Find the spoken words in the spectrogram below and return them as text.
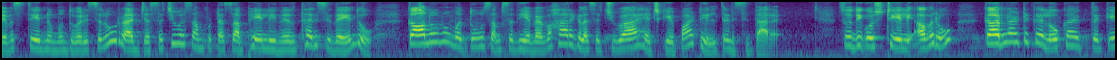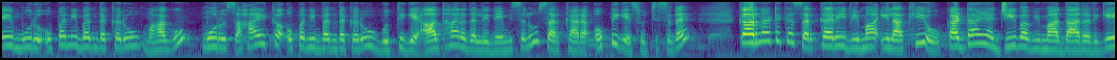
ವ್ಯವಸ್ಥೆಯನ್ನು ಮುಂದುವರಿಸಲು ರಾಜ್ಯ ಸಚಿವ ಸಂಪುಟ ಸಭೆಯಲ್ಲಿ ನಿರ್ಧರಿಸಿದೆ ಎಂದು ಕಾನೂನು ಮತ್ತು ಸಂಸದೀಯ ವ್ಯವಹಾರಗಳ ಸಚಿವ ಎಚ್ ಕೆ ಪಾಟೀಲ್ ತಿಳಿಸಿದ್ದಾರೆ. ಸುದ್ದಿಗೋಷ್ಠಿಯಲ್ಲಿ ಅವರು, ಕರ್ನಾಟಕ ಲೋಕಾಯುಕ್ತಕ್ಕೆ ಮೂರು ಉಪನಿಬಂಧಕರು ಹಾಗೂ ಮೂರು ಸಹಾಯಕ ಉಪನಿಬಂಧಕರು ಗುತ್ತಿಗೆ ಆಧಾರದಲ್ಲಿ ನೇಮಿಸಲು ಸರ್ಕಾರ ಒಪ್ಪಿಗೆ ಸೂಚಿಸಿದೆ. ಕರ್ನಾಟಕ ಸರ್ಕಾರಿ ವಿಮಾ ಇಲಾಖೆಯು ಕಡ್ಡಾಯ ಜೀವ ವಿಮಾದಾರರಿಗೆ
